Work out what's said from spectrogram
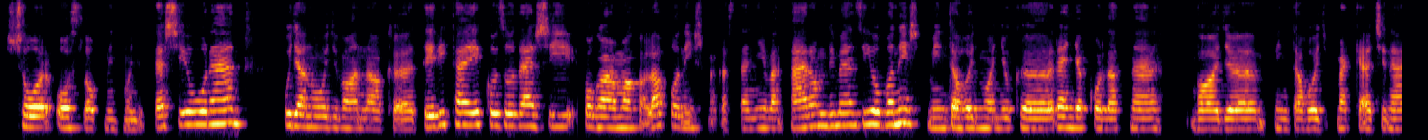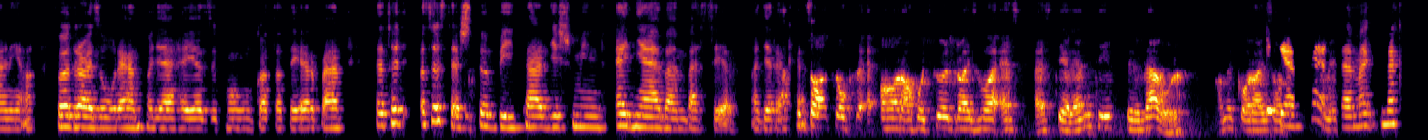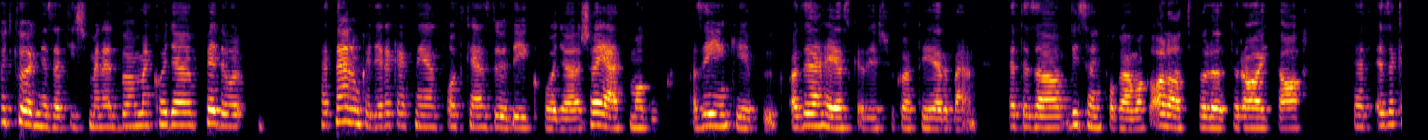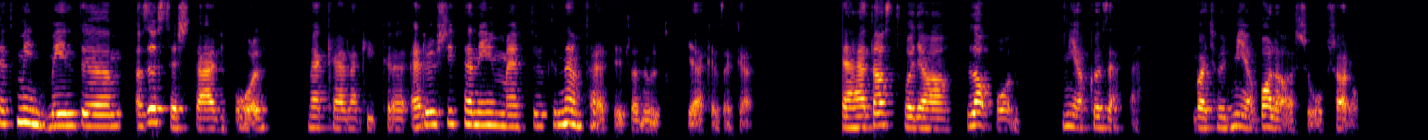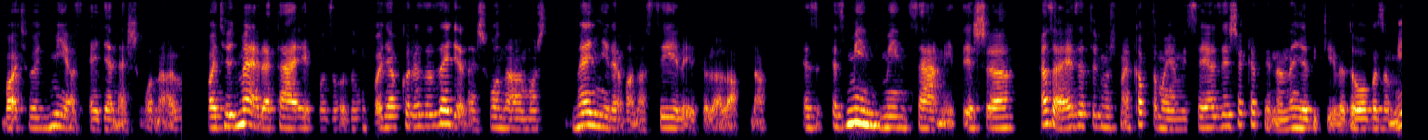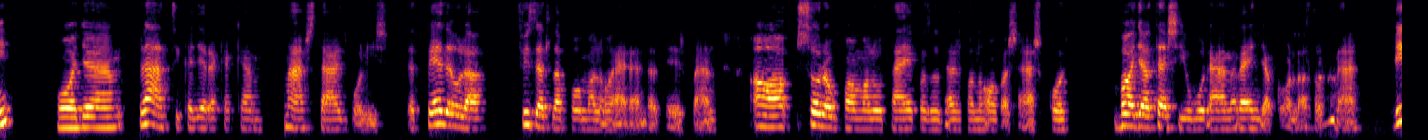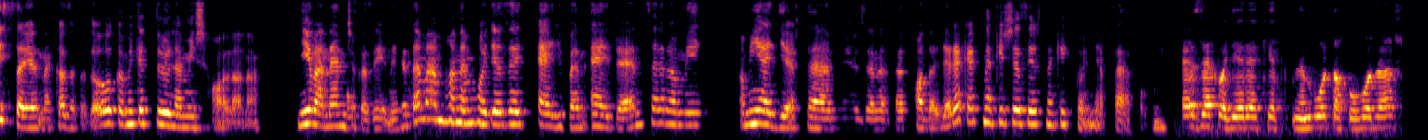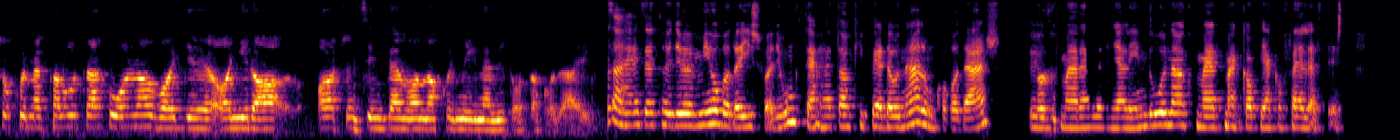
sor, oszlop, mint mondjuk tesi órán, ugyanúgy vannak téri tájékozódási fogalmak a lapon is, meg aztán nyilván három dimenzióban is, mint ahogy mondjuk rendgyakorlatnál vagy mint ahogy meg kell csinálni a földrajzórán, hogy elhelyezzük magunkat a térben. Tehát, hogy az összes többi tárgy is mind egy nyelven beszél a gyerekhez. Hát, tartok arra, hogy földrajzban ezt, ezt jelenti például? Amikor rajzol... Igen, persze, meg, meg hogy környezetismeretből, meg hogy a, például Hát nálunk a gyerekeknél ott kezdődik, hogy a saját maguk, az én képük, az elhelyezkedésük a térben, tehát ez a viszonyfogalmak alatt, fölött, rajta, tehát ezeket mind-mind az összes tárgyból meg kell nekik erősíteni, mert ők nem feltétlenül tudják ezeket. Tehát azt, hogy a lapon mi a közepe, vagy hogy mi a bal alsó sarok, vagy hogy mi az egyenes vonal, vagy hogy merre tájékozódunk, vagy akkor ez az egyenes vonal most mennyire van a szélétől a lapnak. Ez, ez mind-mind számít. És az a helyzet, hogy most már kaptam olyan visszajelzéseket, én a negyedik éve dolgozom itt, hogy látszik a gyerekeken más tárgyból is. Tehát például a füzetlapon való elrendezésben, a sorokban való tájékozódásban, olvasáskor, vagy a tesi órán, a rendgyakorlatoknál. Visszajönnek azok a dolgok, amiket tőlem is hallanak. Nyilván nem csak az én érdemem, hanem hogy ez egy egyben egy rendszer, ami ami egyértelmű üzenetet ad a gyerekeknek, és ezért nekik könnyebb felfogni. Ezek a gyerekek nem voltak óvodások, hogy megtanulták volna, vagy annyira alacsony szinten vannak, hogy még nem jutottak odáig. Az a helyzet, hogy mi óvoda is vagyunk, tehát aki például nálunk óvodás, ők az... már előnyel indulnak, mert megkapják a fejlesztést.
